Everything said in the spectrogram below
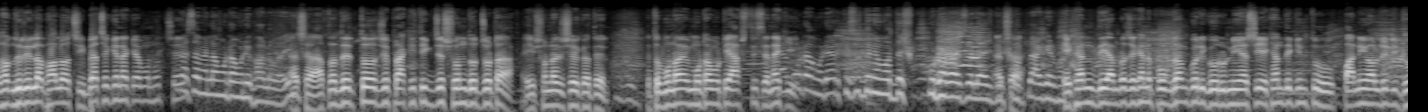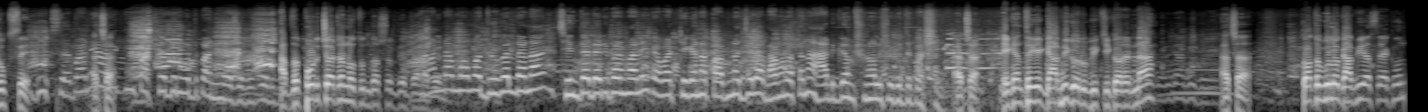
আলহামদুলিল্লাহ ভালো আছি। বেচা কেনা কেমন হচ্ছে? বেচা মেলা মোটামুটি ভালো ভাই। আচ্ছা আপনাদের তো যে প্রাকৃতিক যে সৌন্দর্যটা এই সোনালী সৈকতের তো মনে হয় মোটামুটি আসতেছে নাকি? মোটামুটি আর কিছুদিনের মধ্যে পুনরায় চলে আসবে আচ্ছা সব আগের মতো। এখান দিয়ে আমরা যেখানে প্রোগ্রাম করি গরু নিয়ে আসি এখান দিয়ে কিন্তু পানি অলরেডি ঢুকছে। আচ্ছা। পাঁচ সাত দিনের মধ্যে পানি হয়ে যাবে আপনার পরিচয়টা নতুন দর্শকদের আমার নাম মোহাম্মদ রুবেল ডানা চিন্তা ডেয়ারি ফার্ম মালিক আমার ঠিকানা পাবনা জেলা ভাঙড়া থানা হাটগ্রাম সোনালী সুগতের পাশে। আচ্ছা এখান থেকে গাভী গরু বিক্রি করেন না? আচ্ছা কতগুলো গাভী আছে এখন?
